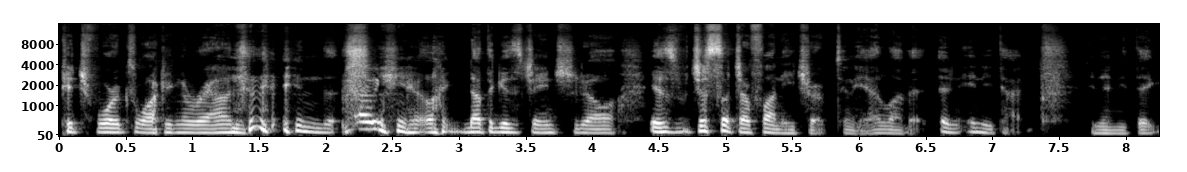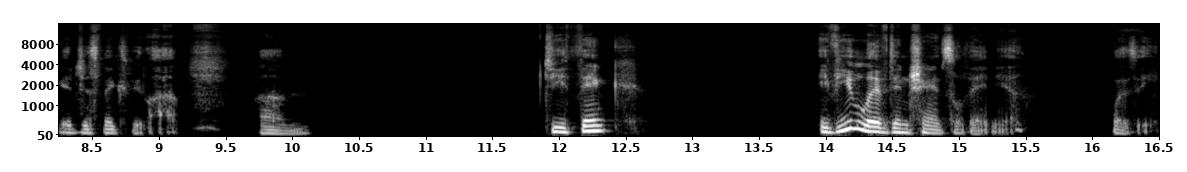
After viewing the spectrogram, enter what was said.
pitchforks walking around in the, oh, you know, like nothing has changed at all. Is just such a funny trope to me. I love it. And anytime in anything, it just makes me laugh. Um, do you think if you lived in Transylvania, Lizzy,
